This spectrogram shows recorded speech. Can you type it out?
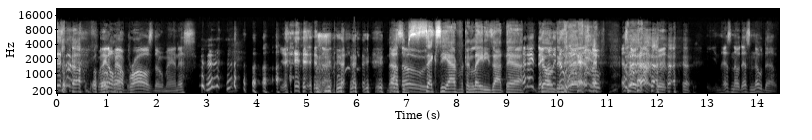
messed up. well, they don't have bras though, man. That's yeah. There's not some sexy African ladies out there. They, they really do. that. That's no, that's no doubt. But that's no, that's no doubt.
